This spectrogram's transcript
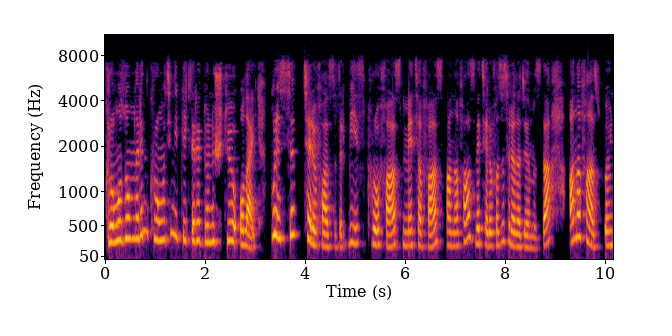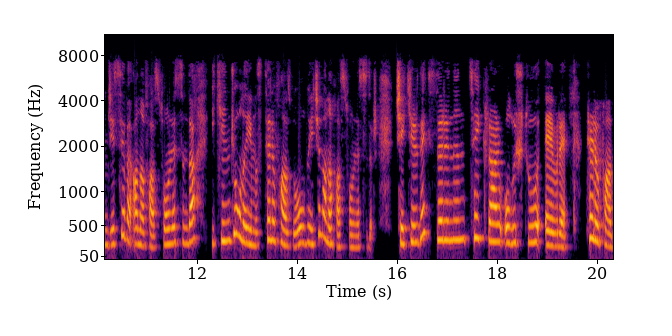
Kromozomların kromatin ipliklere dönüştüğü olay. Burası telofazlıdır. Biz profaz, metafaz, anafaz ve telofazı sıraladığımızda anafaz öncesi ve anafaz sonrasında ikinci olayımız telofazlı olduğu için anafaz sonrasıdır. Çekirdek zarının tekrar oluştuğu evre telofaz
